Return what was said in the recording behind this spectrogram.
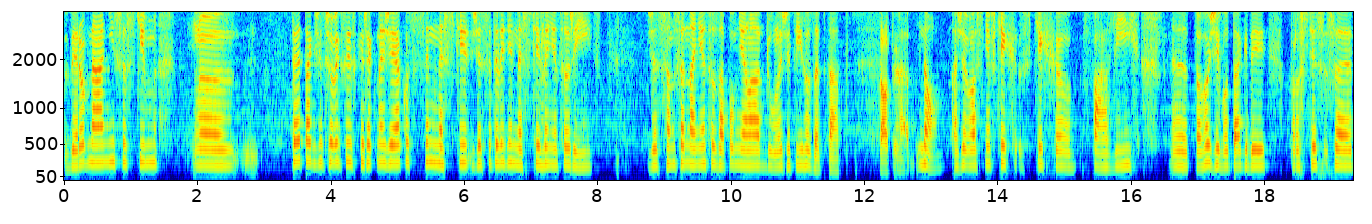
vyrovnání se s tím, eh, to je tak, že člověk si vždycky řekne, že, jako si nesti, že si ty lidi nestihli něco říct, že jsem se na něco zapomněla důležitýho zeptat. Táty. No a že vlastně v těch, v těch eh, fázích eh, toho života, kdy prostě se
